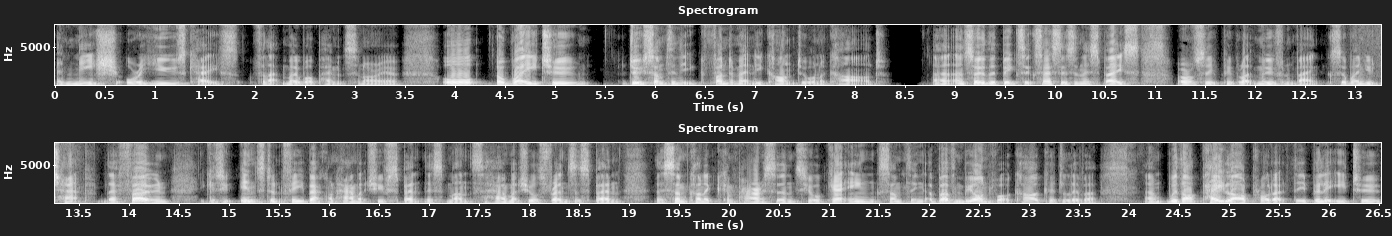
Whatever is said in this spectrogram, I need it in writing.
a, niche or a use case for that mobile payment scenario, or a way to do something that you fundamentally can't do on a card. Uh, and so the big successes in this space are obviously people like Movenbank. So when you tap their phone, it gives you instant feedback on how much you've spent this month, how much your friends have spent. There's some kind of comparisons. You're getting something above and beyond what a card could deliver. Um, with our PayLah product, the ability to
